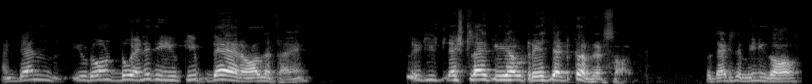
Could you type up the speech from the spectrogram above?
and then you don't do anything, you keep there all the time. It is just like you have traced that curve, that's all. So that is the meaning of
